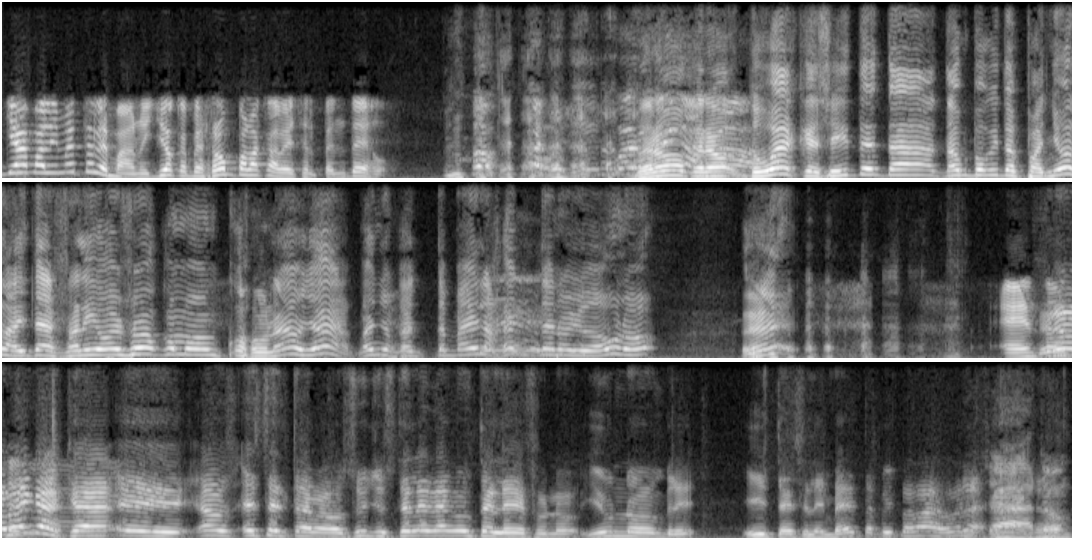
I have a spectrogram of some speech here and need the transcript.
llámale y métele mano. Y yo que me rompa la cabeza el pendejo. Bueno, pero tú ves que sí te está, está un poquito español. Ahí te ha salido eso como encojonado ya. Coño, que este país la gente no ayuda a uno. ¿Eh? Entonces- Pero venga acá, eh, es el trabajo suyo. Usted le dan un teléfono y un nombre y usted se le inventa pipa abajo, ¿verdad? Claro.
